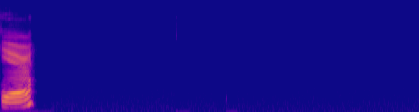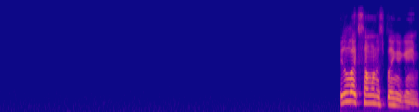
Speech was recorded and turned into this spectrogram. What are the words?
here. Feel like someone is playing a game.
